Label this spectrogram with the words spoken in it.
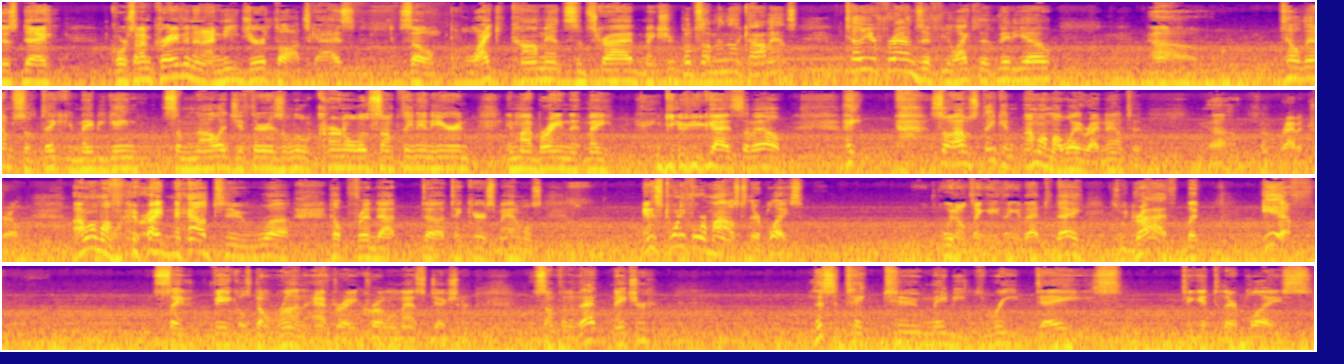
this day. Of course, I'm Kraven and I need your thoughts, guys. So, like, comment, subscribe. Make sure you put something in the comments. Tell your friends if you like the video. Uh, tell them so they can maybe gain some knowledge if there is a little kernel of something in here in, in my brain that may give you guys some help. Hey, so I was thinking, I'm on my way right now to uh, rabbit trail. I'm on my way right now to uh, help a friend out, uh, take care of some animals. And it's 24 miles to their place. We don't think anything of that today as we drive. But if, say, vehicles don't run after a coronal mass ejection or something of that nature, this would take two, maybe three days to get to their place.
